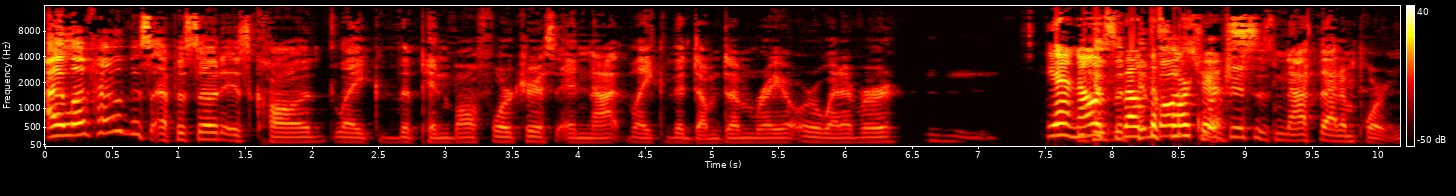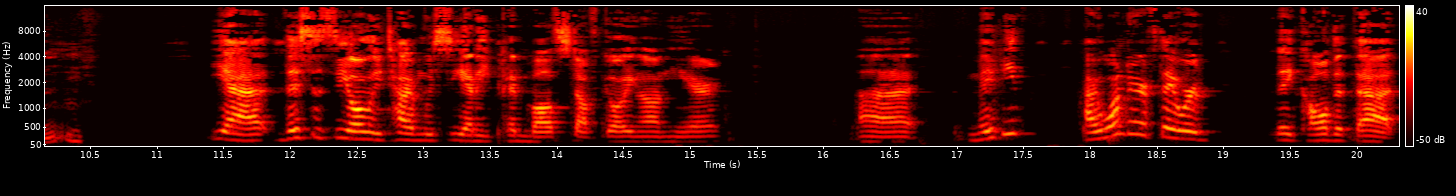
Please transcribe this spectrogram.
I love how this episode is called like the Pinball Fortress and not like the Dum Dum Ray or whatever. mhm. Yeah, no, because it's about the Pinball fortress. is not that important. yeah, this is the only time we see any pinball stuff going on here. Uh, maybe, I wonder if they were, they called it that.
